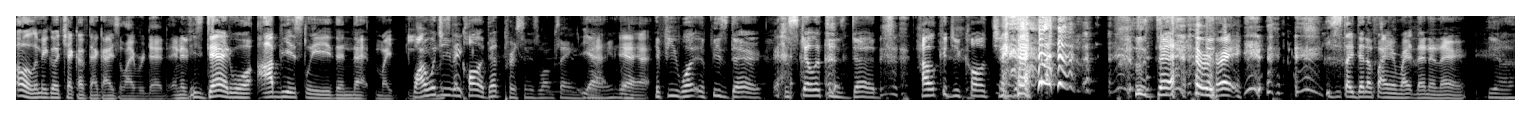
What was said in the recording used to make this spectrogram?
oh, let me go check if that guy's alive or dead. And if he's dead, well, obviously, then that might be. Why would you even call a dead person? Is what I'm saying. You Yeah, I mean? yeah, Like, yeah. If you want, if he's there, the skeleton is dead. How could you call Jinsuk who's dead? right? He's just identifying him right then and there. Yeah.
